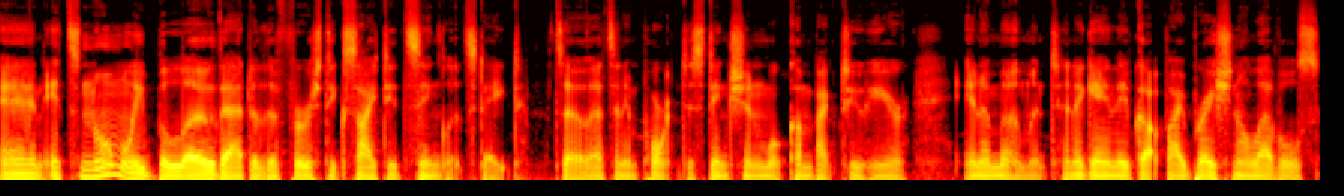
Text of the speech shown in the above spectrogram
and it's normally below that of the first excited singlet state. So that's an important distinction we'll come back to here in a moment. And again, they've got vibrational levels.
